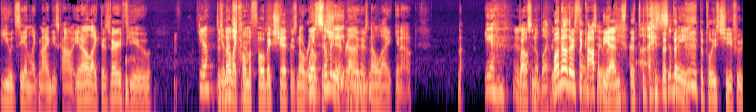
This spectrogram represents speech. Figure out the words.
you would see in like '90s comedy. You know, like there's very few. Yeah, There's no like homophobic shit. There's no racist Well, somebody, shit. Really, um, there's no like you know. Yeah, there's Well- also no black. Well, no, there's the cop too, at the end. The, uh, somebody- the police chief who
